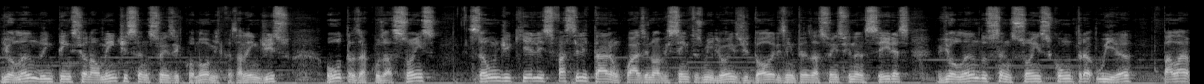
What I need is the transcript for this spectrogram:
violando intencionalmente sanções econômicas. Além disso, outras acusações são de que eles facilitaram quase 900 milhões de dólares em transações financeiras, violando sanções contra o Irã para,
